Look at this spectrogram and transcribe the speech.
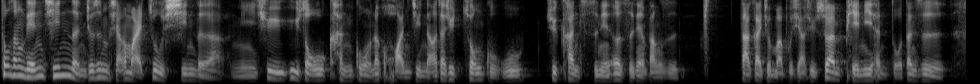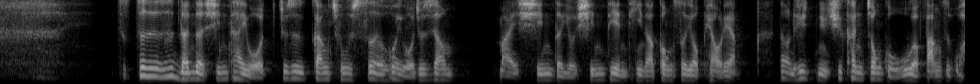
通常年轻人就是想要买住新的啊，你去预售屋看过那个环境，然后再去中古屋去看十年、二十年房子，大概就买不下去。虽然便宜很多，但是这这是人的心态。我就是刚出社会，我就是要买新的，有新电梯，然后公设又漂亮。那你去你去看中古屋的房子，哇，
